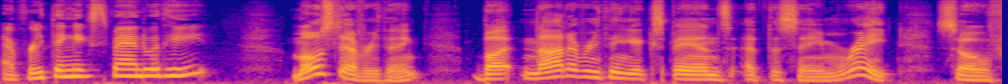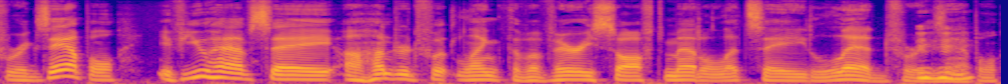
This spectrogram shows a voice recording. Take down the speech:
everything expand with heat? Most everything, but not everything expands at the same rate. So, for example, if you have, say, a 100 foot length of a very soft metal, let's say lead, for mm-hmm. example,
